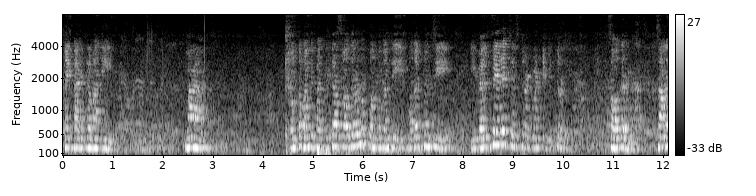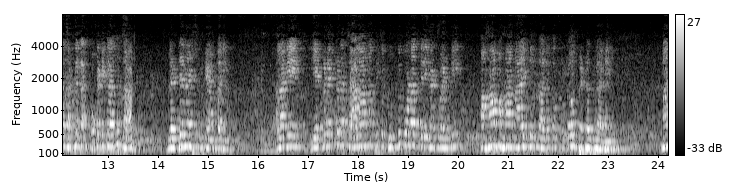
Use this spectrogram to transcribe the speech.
అనే కార్యక్రమాన్ని మన కొంతమంది పత్రికా సోదరులు కొంతమంది మొదటి నుంచి ఈ వెల్ఫేరే చేస్తున్నటువంటి మిత్రుడు సోదరుడు చాలా చక్కగా ఒకటి కాదు చాలా బ్లడ్ డొనేషన్ క్యాంప్ అని. అలాగే ఎక్కడెక్కడ చాలా మందికి గుర్తు కూడా తెలియనటువంటి మహామహా నాయకుల తాలూకా ఫోటోలు పెట్టడం కానీ మన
